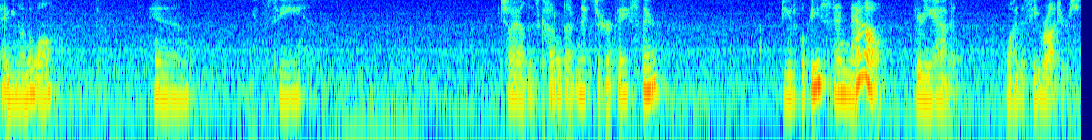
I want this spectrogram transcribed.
hanging on the wall. And let's see child is cuddled up next to her face there. Beautiful piece. And now, there you have it. Wanda C. Rogers.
